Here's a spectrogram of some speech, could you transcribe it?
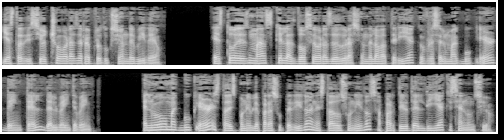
y hasta 18 horas de reproducción de video. Esto es más que las 12 horas de duración de la batería que ofrece el MacBook Air de Intel del 2020. El nuevo MacBook Air está disponible para su pedido en Estados Unidos a partir del día que se anunció,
